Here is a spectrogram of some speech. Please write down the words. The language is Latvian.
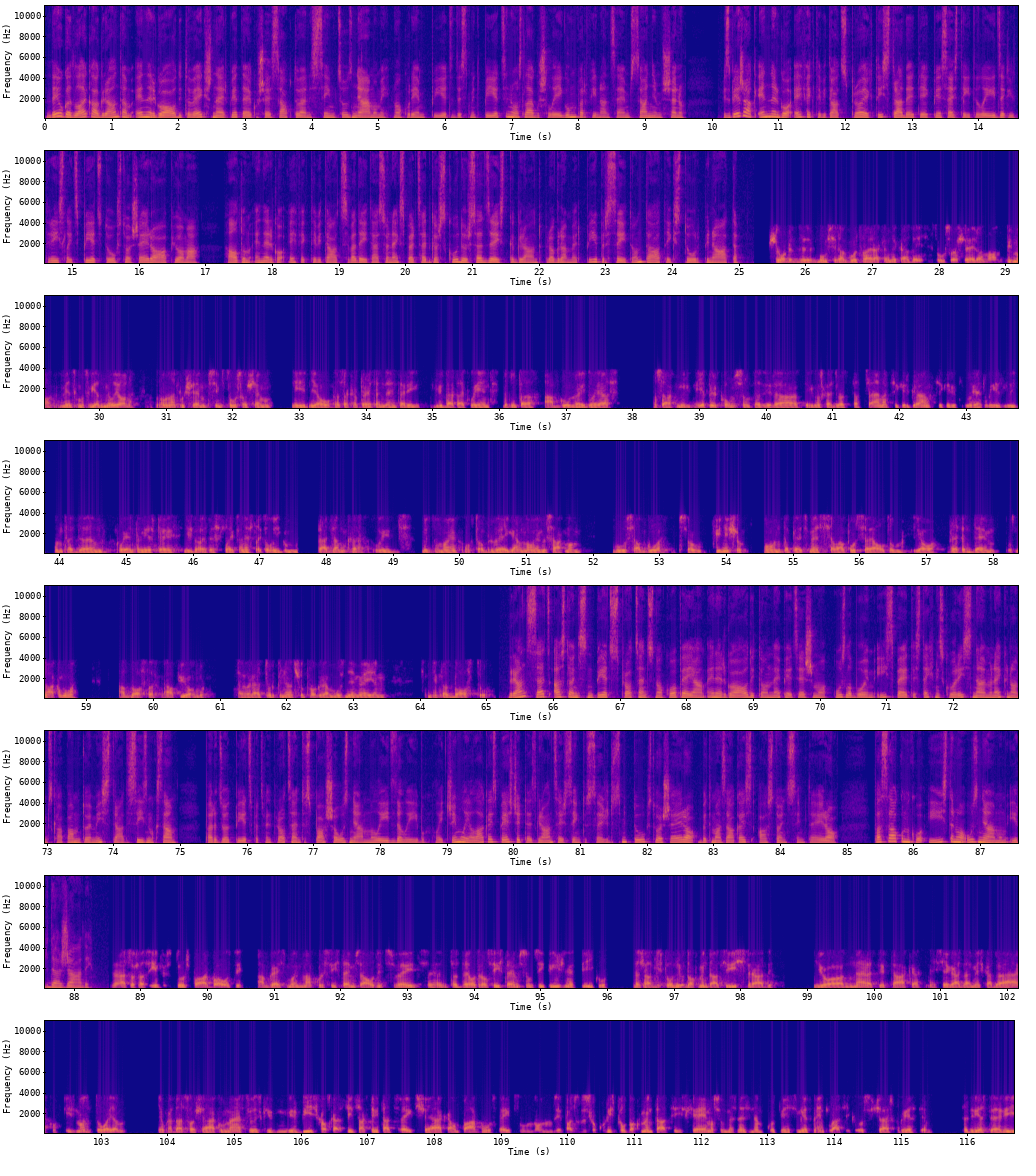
Divu gadu laikā grantam energoaudita veikšanai ir pieteikušies aptuveni 100 uzņēmumi, no kuriem 55 noslēguši līgumu par finansējumu saņemšanu. Visbiežāk energoefektivitātes projektu izstrādē tiek piesaistīti līdzekļi 3 līdz 5 tūkstoši eiro apjomā. Altuma energoefektivitātes vadītājs un eksperts Edgars Kudurs atzīst, ka grantu programma ir pieprasīta un tā tiks turpināta. Šogad eh, mums ir apgūta vairāk nekā 900 tūkstoši eiro no pirmā 1,1 miljona, un atlikušiem 100 tūkstošiem ir jau, kā saka, pretendenti arī gribētāji klienti. Bet nu, tā apgūta veidojās. No sākuma ir iepirkums, un tad ir tiek noskaidrota tā cena, cik ir grāns, cik ir klienta līdzlība, un tad um, klientam iespēja izvēlēties slēgt vai neslēgt līgumu. Redzam, ka līdz, es domāju, oktobra beigām, novembra sākumam būs apgūta savu finišu, un tāpēc mēs savā pusē Altumu jau pretendējam uz nākamo atbalsta apjomu, lai varētu turpināt šo programmu uzņēmējiem, sniegt atbalstu. Grants sēdz 85% no kopējām energoaudita un nepieciešamo uzlabojumu izpētes, tehnisko risinājumu un ekonomiskā pamatojuma izstrādes izmaksām paredzot 15% paša uzņēmuma līdzdalību. Līdz šim lielākais piešķirtais grants ir 160 tūkstoši eiro, bet mazākais 800 eiro. Pasākumi, ko īsteno uzņēmumi, ir dažādi. Esošās infrastruktūras pārbaudi, apgaismojuma un apkuras sistēmas audits veids, tad elektrosistēmas un citu inženieru tīklu, dažādu izpildu dokumentāciju izstrādi, jo nereti ir tā, ka mēs iegādājamies kādu ēku, izmantojam jau kāda esoša ēka un mēsturiski ir bijis kaut kādas citas aktivitātes veikts šajā ēkā un pārbūves veikts un, un ir pazudus kaut kur izpildu dokumentācijas schēmas un mēs nezinām, kur pieņemsim iet ventilācija, kur uzšķērs par griestiem. Tad ir iespēja arī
